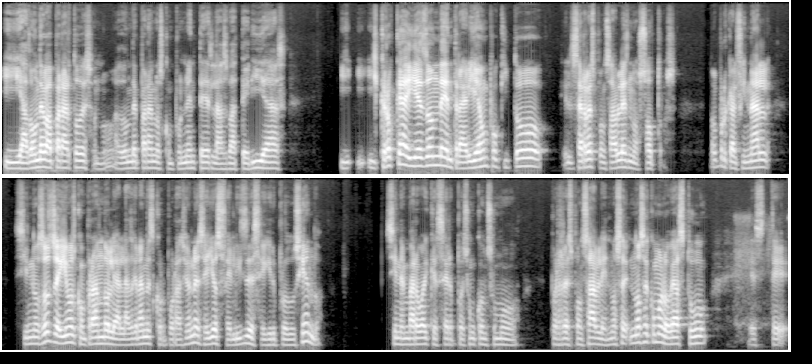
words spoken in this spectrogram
¿y a dónde va a parar todo eso, no? ¿A dónde paran los componentes, las baterías? y creo que ahí es donde entraría un poquito el ser responsables nosotros, ¿no? Porque al final, si nosotros seguimos comprándole a las grandes corporaciones, ellos felices de seguir produciendo. Sin embargo, hay que ser pues un consumo pues responsable. No sé, no sé cómo lo veas tú. Este,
